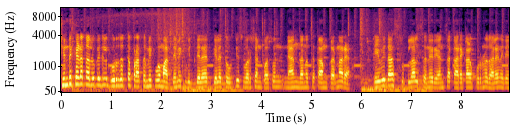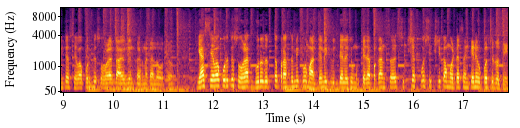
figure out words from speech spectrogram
शिंदखेडा तालुक्यातील गुरुदत्त प्राथमिक व माध्यमिक विद्यालयात गेल्या चौतीस वर्षांपासून ज्ञानदानाचं काम करणाऱ्या देवीदास सुखलाल सनेर यांचा कार्यकाळ पूर्ण झाल्याने त्यांच्या सेवापूर्ती सोहळ्याचं आयोजन करण्यात आलं होतं. या सेवापूर्ती सोहळ्यात गुरुदत्त प्राथमिक व माध्यमिक विद्यालयाच्या मुख्याध्यापकांसह शिक्षक व शिक्षिका मोठ्या संख्येने उपस्थित होते.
